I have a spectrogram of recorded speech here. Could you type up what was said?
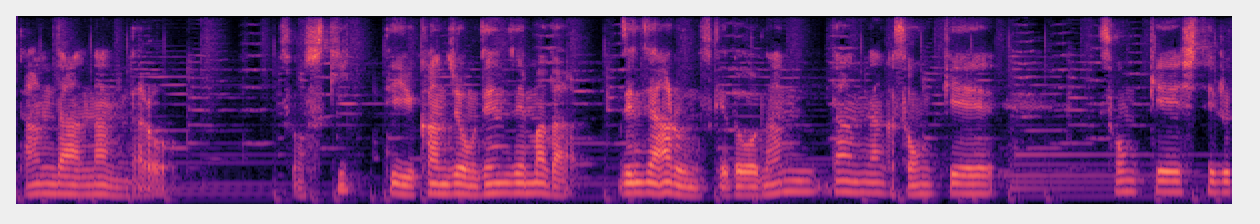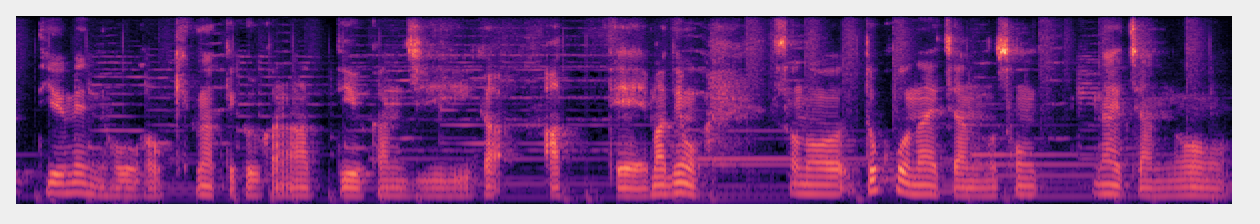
だんだんなんだろう、その好きっていう感情も全然まだ、全然あるんですけど、だんだんなんか尊敬、尊敬してるっていう面の方が大きくなってくるかなっていう感じがあって、まあでも、その、どこをなえちゃんの尊、なえちゃんの、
